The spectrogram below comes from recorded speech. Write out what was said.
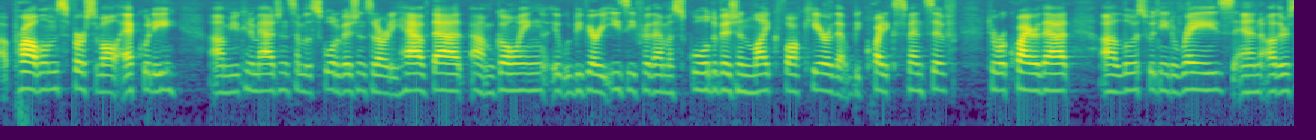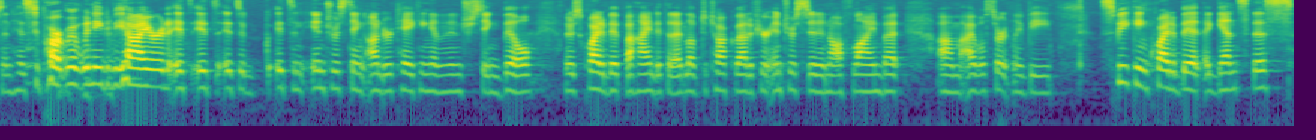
uh, problems. First of all, equity. Um, you can imagine some of the school divisions that already have that um, going. It would be very easy for them. A school division like Fauquier, that would be quite expensive to require that. Uh, Lewis would need a raise, and others in his department would need to be hired. It's, it's, it's, a, it's an interesting undertaking and an interesting bill. There's quite a bit behind it that I'd love to talk about if you're interested in offline, but um, I will certainly be speaking quite a bit against this,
